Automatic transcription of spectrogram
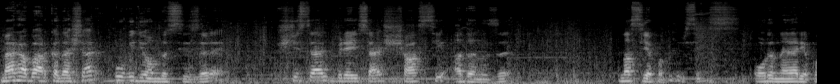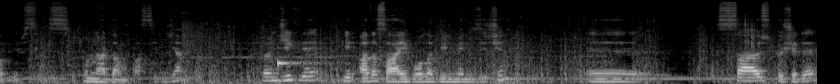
Merhaba arkadaşlar. Bu videomda sizlere kişisel, bireysel, şahsi adanızı nasıl yapabilirsiniz? Orada neler yapabilirsiniz? Bunlardan bahsedeceğim. Öncelikle bir ada sahibi olabilmeniz için eee, sağ üst köşede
